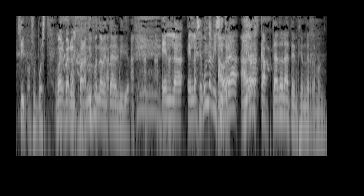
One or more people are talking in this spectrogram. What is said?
Sí, por supuesto. Bueno, pero- para mí es fundamental el vídeo. En la, en la segunda visita, Ahora, y ahora ahora- has captado la atención de Ramón.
